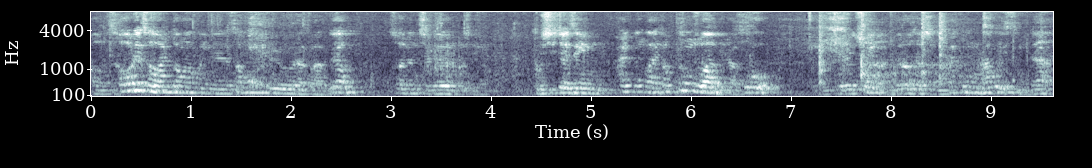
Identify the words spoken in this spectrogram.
어, 서울에서 활동하고 있는 성규라고 하고요. 저는 지금 도시재생 활동가 협동조합이라고 올해 초에 만들어서 지금 활동을 하고 있습니다. 어,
